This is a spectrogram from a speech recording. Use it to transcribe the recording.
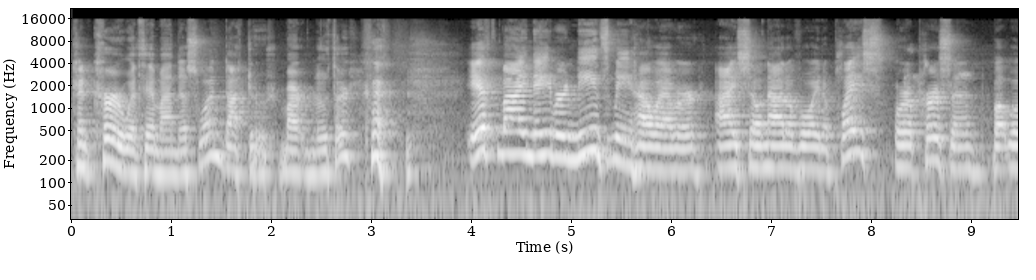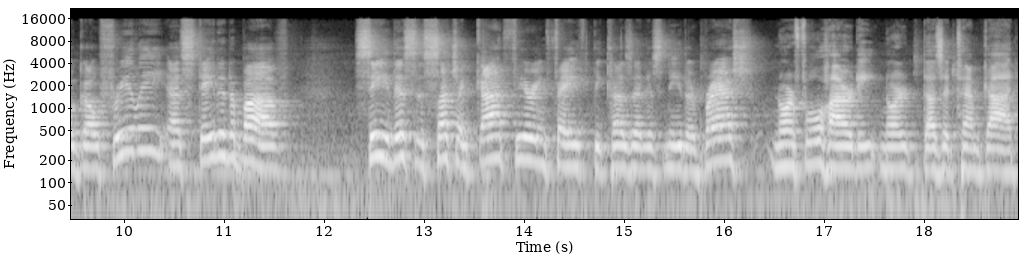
concur with him on this one, Dr. Martin Luther. if my neighbor needs me, however, I shall not avoid a place or a person, but will go freely, as stated above. See, this is such a God fearing faith because it is neither brash nor foolhardy, nor does it tempt God,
